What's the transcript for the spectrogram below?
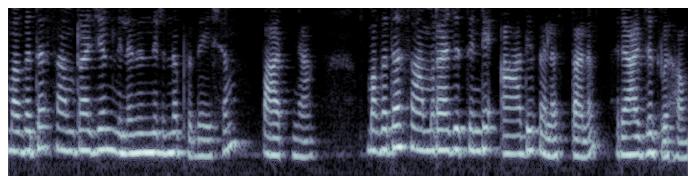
മഗധ സാമ്രാജ്യം നിലനിന്നിരുന്ന പ്രദേശം പാറ്റ്ന. മഗധ സാമ്രാജ്യത്തിന്റെ ആദ്യ തലസ്ഥാനം രാജഗൃഹം.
